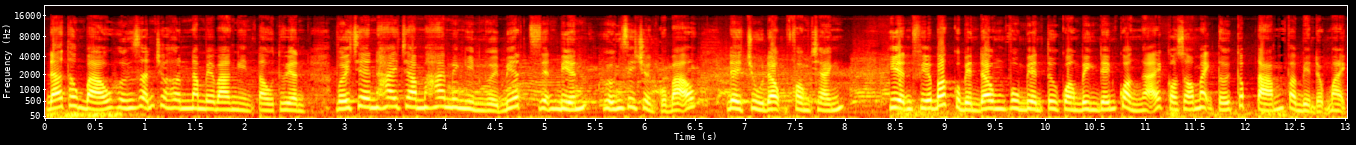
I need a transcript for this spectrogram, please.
đã thông báo hướng dẫn cho hơn 53.000 tàu thuyền với trên 220.000 người biết diễn biến, hướng di chuyển của bão để chủ động phòng tránh. Hiện phía bắc của Biển Đông, vùng biển từ Quảng Bình đến Quảng Ngãi có gió mạnh tới cấp 8 và biển động mạnh.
